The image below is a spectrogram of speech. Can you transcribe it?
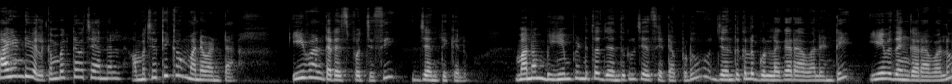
హాయ్ అండి welcome back to our channel. అమ్మ మన వంట. ఇవాళ రెసిపీ వచ్చేసి జంతికలు. మనం బియ్యం పిండితో జంతికలు చేసేటప్పుడు జంతికలు గుల్లగా రావాలంటే ఏ విధంగా రావాలో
